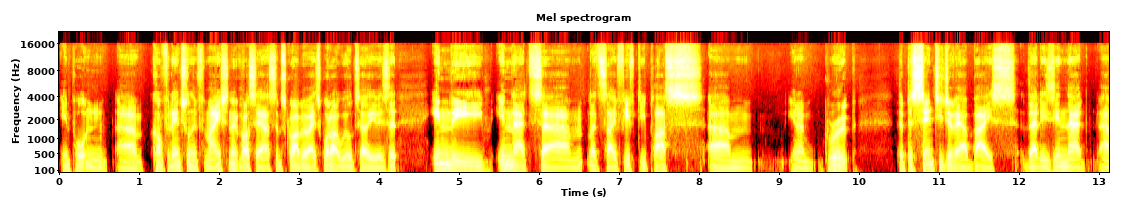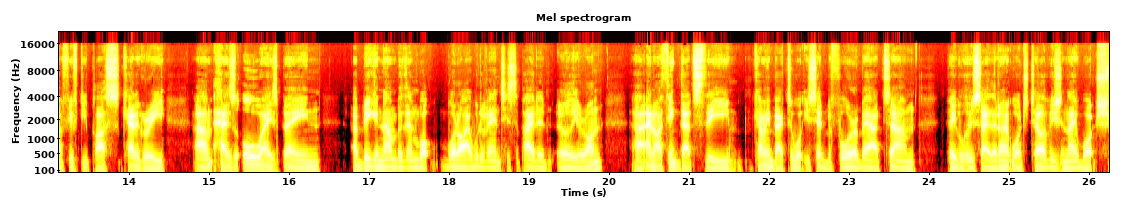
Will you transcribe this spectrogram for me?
important um, confidential information across our subscriber base, what I will tell you is that in the in that um, let's say 50 plus um, you know group, the percentage of our base that is in that uh, 50 plus category um, has always been a bigger number than what, what I would have anticipated earlier on. Uh, and I think that's the coming back to what you said before about um, people who say they don't watch television, they watch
